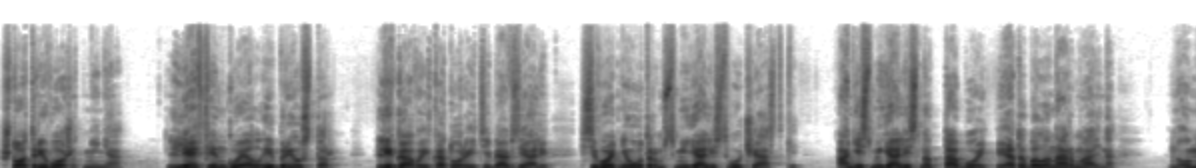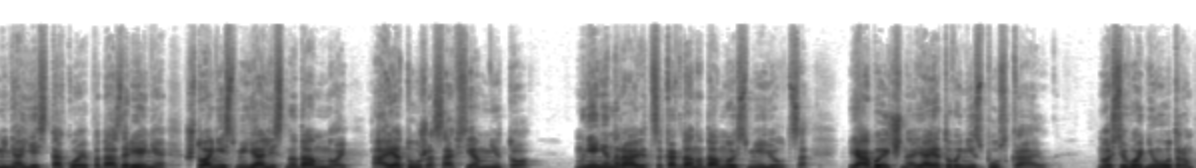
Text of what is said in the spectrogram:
что тревожит меня? Лефингуэл и Брюстер, легавые, которые тебя взяли, сегодня утром смеялись в участке. Они смеялись над тобой, и это было нормально. Но у меня есть такое подозрение, что они смеялись надо мной, а это уже совсем не то. Мне не нравится, когда надо мной смеются, и обычно я этого не спускаю. Но сегодня утром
